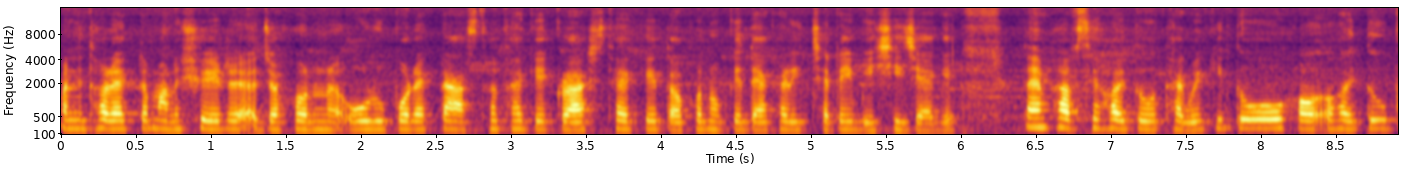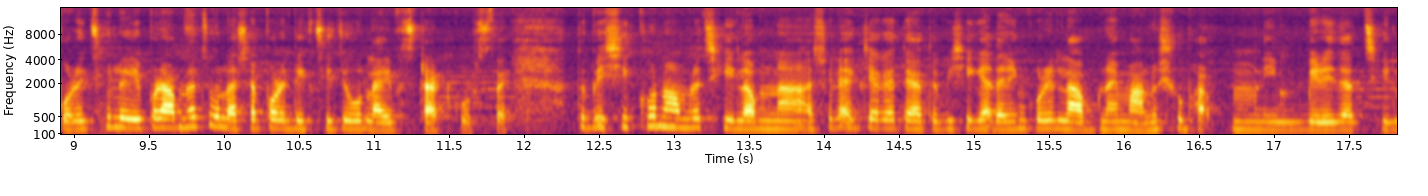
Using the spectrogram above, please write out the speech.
মানে ধরো একটা মানুষের যখন ওর উপর একটা আস্থা থাকে ক্রাশ থাকে, তখন ওকে দেখার ইচ্ছাটাই বেশি জাগে। তাই আমি ভাবছি হয়তো ও থাকবে, কিন্তু ও হয়তো উপরে ছিল। এরপর আমরা চলে আসার পরে দেখছি যে ও লাইভ স্টার্ট করছে। তো বেশিক্ষণ আমরা ছিলাম না। আসলে এক জায়গাতে এত বেশি গ্যাদারিং করে লাভ নাই, মানুষও মানে বেড়ে যাচ্ছিল,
